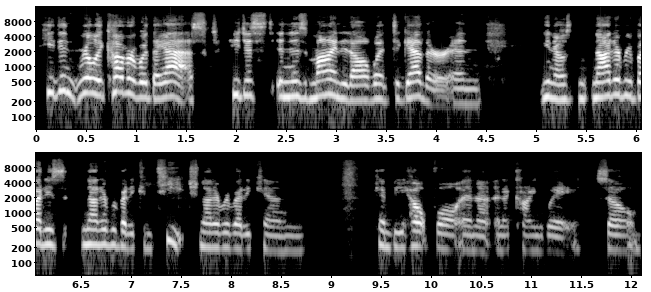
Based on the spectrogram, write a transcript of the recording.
he didn't really cover what they asked. He just in his mind it all went together and you know, not everybody's not everybody can teach, not everybody can can be helpful in a in a kind way. So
